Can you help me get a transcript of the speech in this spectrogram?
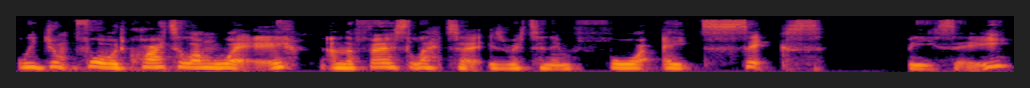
we jump forward quite a long way, and the first letter is written in 486 BC.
